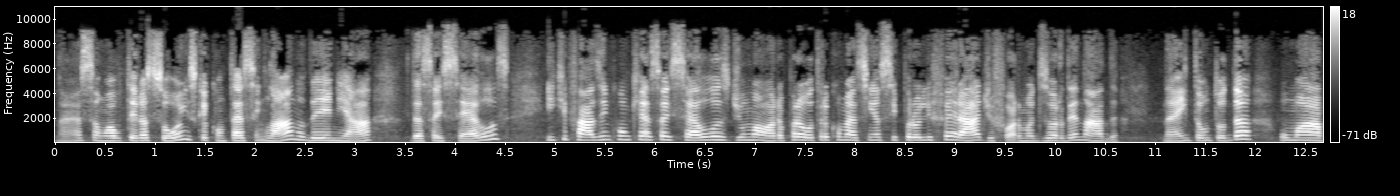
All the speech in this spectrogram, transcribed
né? São alterações que acontecem lá no DNA dessas células e que fazem com que essas células de uma hora para outra comecem a se proliferar de forma desordenada. Né? Então, toda uma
